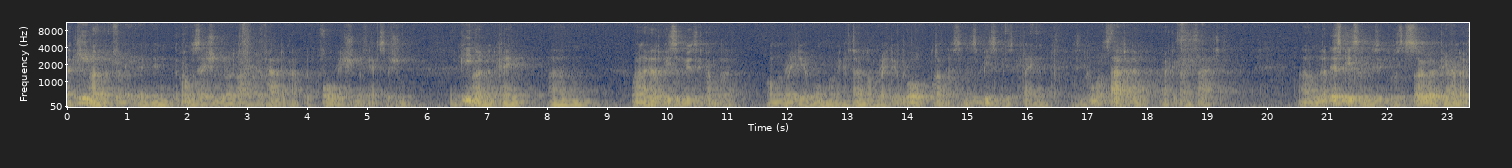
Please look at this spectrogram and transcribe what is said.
A key moment for me in, in the conversation you and I have had about the formation of the exhibition, a key moment came um, when I heard a piece of music on the on the radio one morning. I turned on the radio. We've all done this, and there's a piece of music playing, and you think, "Oh, what's that? I don't recognise that." Um, but this piece of music was a solo piano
